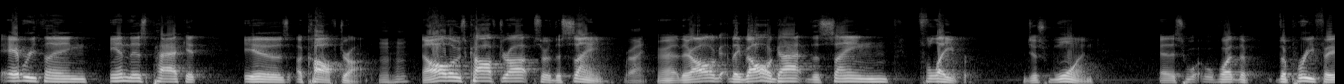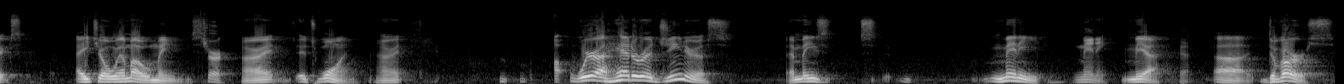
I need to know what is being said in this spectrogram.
everything in this packet is a cough drop. Mm-hmm. All those cough drops are the same. Right. Right, they're all they've all got the same flavor, just one. That's what the the prefix HOMO means. Sure. All right, it's one. All right, Uh, we're a heterogeneous. That means many Many. yeah. Yeah. Uh, diverse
